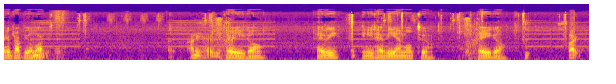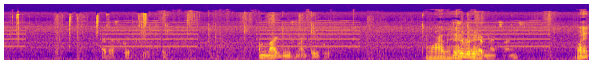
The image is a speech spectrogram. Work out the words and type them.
I can drop you a lot. I need heavy. There you go. Heavy? You need heavy ammo too. There you go. It's like. Yeah, that's good. I might use my Deagle. Then why the Does heck? it really I- have max range? What?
